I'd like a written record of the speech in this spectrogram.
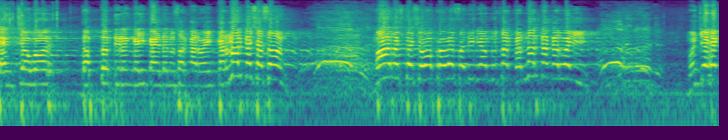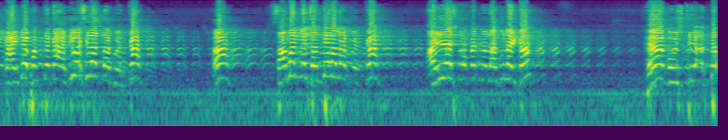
त्यांच्यावर दप्तर दिरंगाई कायद्यानुसार कारवाई करणार का शासन? महाराष्ट्र सेवा प्रवेश अधिनियमनुसार करणार का कारवाई? म्हणजे हे कायदे फक्त काय आदिवासीलाच लागू आहेत का? हा? सामान्य जनतेला लागू आहेत का? आय एस लोकांना लागू नाही का? ह्या गोष्टी अत्यंत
